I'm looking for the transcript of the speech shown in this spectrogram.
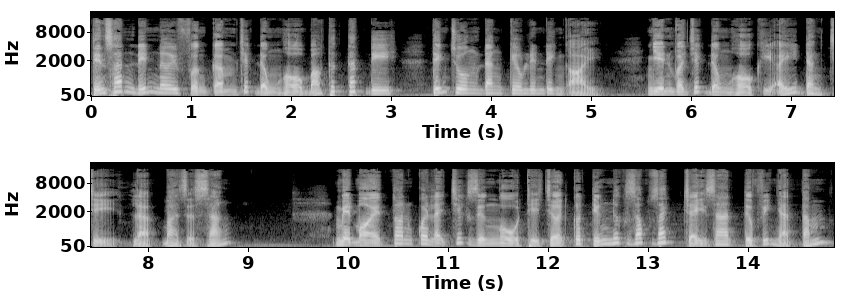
Tiến sát đến nơi Phượng cầm chiếc đồng hồ báo thức tắt đi, tiếng chuông đang kêu lên đinh ỏi. Nhìn vào chiếc đồng hồ khi ấy đang chỉ là 3 giờ sáng. Mệt mỏi Toan quay lại chiếc giường ngủ thì chợt có tiếng nước róc rách chảy ra từ phía nhà tắm.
